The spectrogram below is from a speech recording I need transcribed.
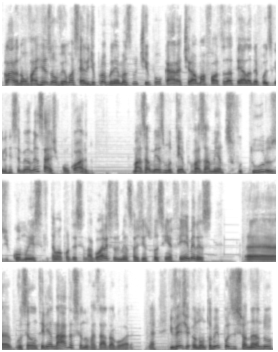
Claro, não vai resolver uma série de problemas do tipo o cara tirar uma foto da tela depois que ele recebeu a mensagem, concordo. Mas ao mesmo tempo, vazamentos futuros de como esse que estão acontecendo agora, se as mensagens fossem efêmeras, uh, você não teria nada sendo vazado agora. Né? E veja, eu não estou me posicionando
